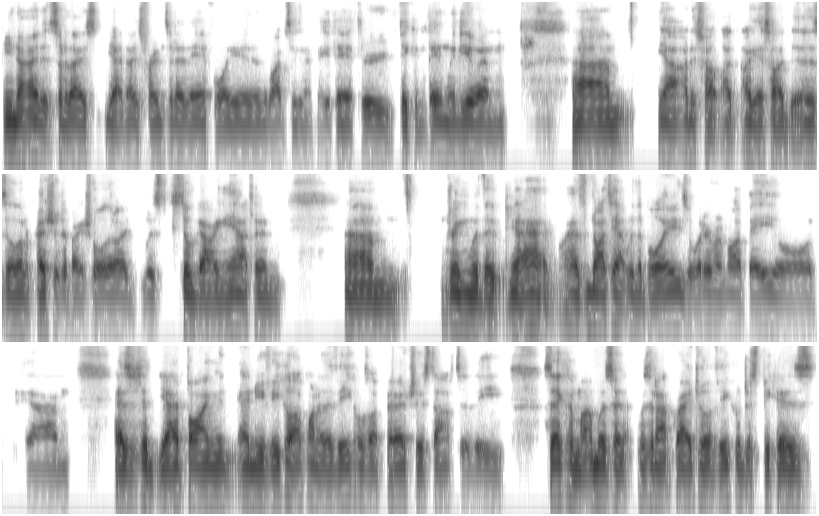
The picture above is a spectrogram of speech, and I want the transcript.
you know that sort of those, yeah, those friends that are there for you, are the ones that are going to be there through thick and thin with you. And um, yeah, I just felt like I guess I, there's a lot of pressure to make sure that I was still going out and um, drinking with the, you know, have, have, nights out with the boys or whatever it might be, or um, as I said, yeah, buying a, a, new vehicle. Like one of the vehicles I purchased after the second one was an, was an upgrade to a vehicle just because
